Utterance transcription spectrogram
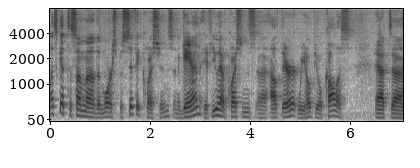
let's get to some of the more specific questions. And again, if you have questions uh, out there, we hope you'll call us at uh,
